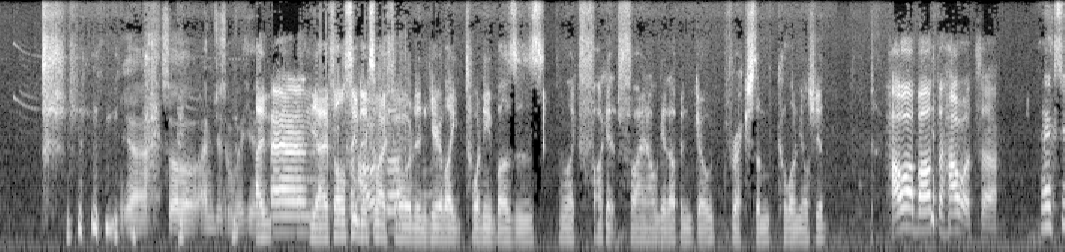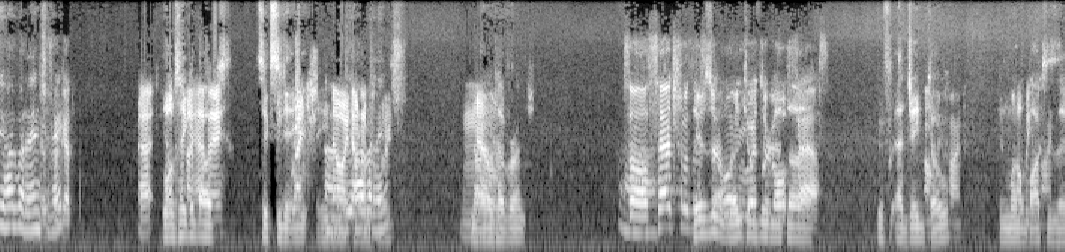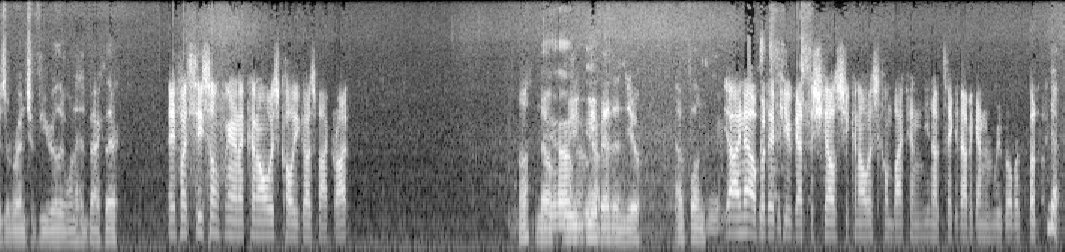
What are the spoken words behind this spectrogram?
Yeah, so I'm just over here. I And yeah, I fell asleep next to my howitzer? phone and hear like twenty buzzes. I'm like, fuck it, fine, I'll get up and go wreck some colonial shit. How about the howitzer? Rex, you have a wrench, If we right? get Uh, It'll take I about a- sixty to eight. wrench. No, Uh, I do you don't have have a a wrench? No, I don't have a wrench. So satchels There's is the a only wrench way to go at the- fast. If at Jade I'll Cove, in one I'll of the boxes, fine. there's a wrench if you really want to head back there. If I see something, and I can always call you guys back, right? Huh? No, Yeah, we, we yeah. abandoned you. Have fun. Yeah, I know, but if you get the shells, you can always come back and you know take it out again and rebuild it. But Yeah.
